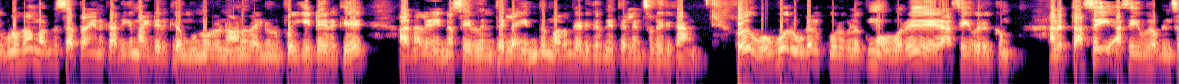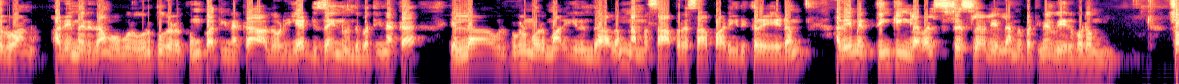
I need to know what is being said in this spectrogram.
எவ்வளவுதான் மருந்து சாப்பிட்டாலும் எனக்கு அதிகமாகிட்டு இருக்கு. முந்நூறு நானூறு ஐநூறு போய்கிட்டே இருக்கு. அதனால என்ன செய்யறதுன்னு தெரியல எந்த மருந்து எடுக்கிறதுனே தெரியலன்னு சொல்லியிருக்காங்க. ஒவ்வொரு உடல் கூறுகளுக்கும் ஒவ்வொரு அசைவு இருக்கும். அந்த தசை அசைவு அப்படின்னு சொல்லுவாங்க. அதே மாதிரி தான் ஒவ்வொரு உறுப்புகளுக்கும் பார்த்தீங்கன்னாக்கா அதோடைய டிசைன் வந்து பார்த்தீங்கன்னாக்கா எல்லா உறுப்புகளும் ஒரு மாதிரி இருந்தாலும் நம்ம சாப்பிட்ற சாப்பாடு இருக்கிற இடம் அதே மாதிரி திங்கிங் லெவல் ஸ்ட்ரெஸ் லெவல் எல்லாமே பார்த்தீங்கன்னா வேறுபடும். ஸோ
